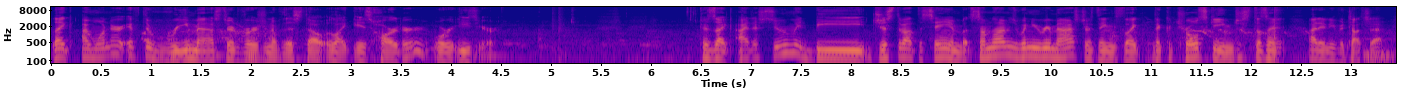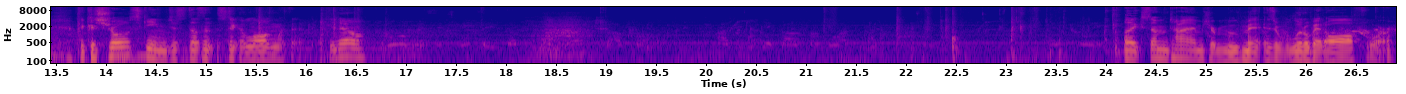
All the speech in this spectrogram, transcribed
Like, I wonder if the remastered version of this, though, like, is harder or easier. Because, like, I'd assume it'd be just about the same, but sometimes when you remaster things, like, the control scheme just doesn't... I didn't even touch that. The control scheme just doesn't stick along with it, you know? like sometimes your movement is a little bit off or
